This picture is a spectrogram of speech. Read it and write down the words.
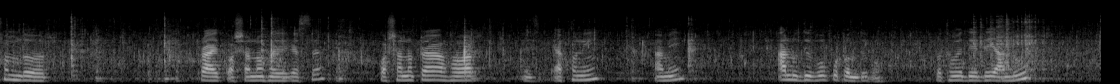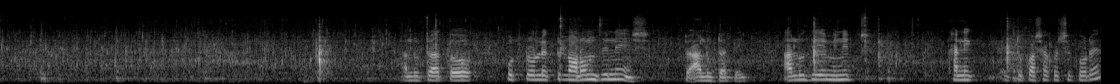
সুন্দর। প্রায় কষানো হয়ে গেছে। কষানোটা হওয়ার এখনই আমি আলু দেব, পটল দেব। প্রথমে দিয়ে দিই আলু। আলুটা তো পটল একটু নরম জিনিস, একটু আলুটা দিই। আলু দিয়ে মিনিট খানিক একটু কষাকষি করে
